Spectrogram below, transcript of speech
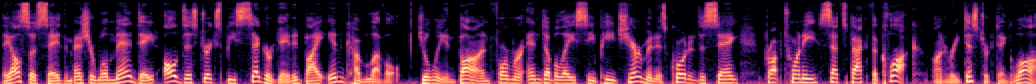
they also say the measure will mandate all districts be segregated by income level. Julian Bond, former NAACP chairman, is quoted as saying Prop 20 sets back the clock on redistricting law.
